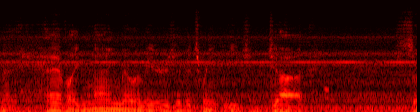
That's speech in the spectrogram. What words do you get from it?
And I have like nine millimeters in between each jot. So,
